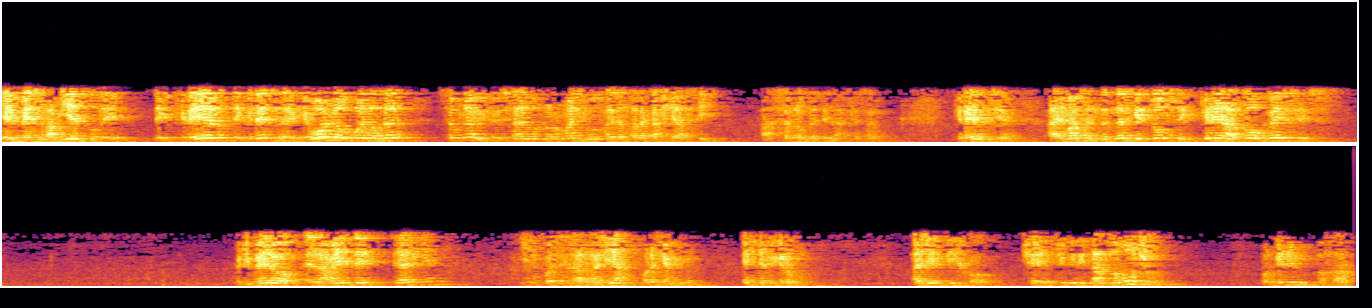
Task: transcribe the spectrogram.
el pensamiento de, creer, de creencia, de que vos lo puedes hacer, sea un hábito, sea algo normal y vos salgas a la calle así, a hacer lo que tengas que hacer. Creencia. Además, entender que todo se crea dos veces. Primero en la mente de alguien y después en la realidad. Por ejemplo, este micrófono. Alguien dijo, che, estoy gritando mucho. ¿Por qué no me pasar?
